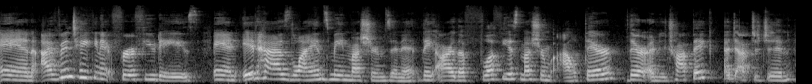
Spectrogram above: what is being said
and I've been taking it for a few days and it has lion's mane mushrooms in it. They are the fluffiest mushroom out there. They're a nootropic adaptogen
